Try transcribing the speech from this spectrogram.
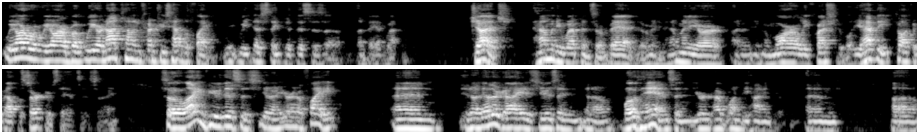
we are where we are, but we are not telling countries how to fight. We, we just think that this is a, a bad weapon. Judge, how many weapons are bad? I mean, how many are uh, you know morally questionable? You have to talk about the circumstances, right? So I view this as you know you're in a fight, and you know the other guy is using you know both hands, and you have one behind you. And uh,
